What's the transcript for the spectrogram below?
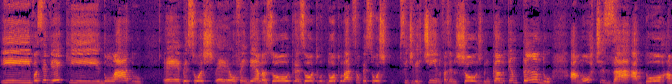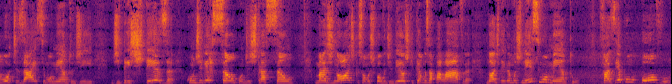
E você vê que, de um lado, é, pessoas é, ofendendo as outras, outro, do outro lado são pessoas se divertindo, fazendo shows, brincando, tentando amortizar a dor, amortizar esse momento de, de tristeza com diversão, com distração. Mas nós que somos povo de Deus, que temos a palavra, nós devemos nesse momento fazer como o povo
